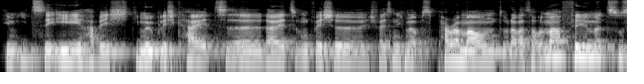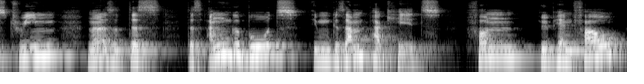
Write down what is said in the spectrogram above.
im ICE habe ich die Möglichkeit, äh, da jetzt irgendwelche, ich weiß nicht mehr, ob es Paramount oder was auch immer, Filme zu streamen. Ne? Also das, das Angebot im Gesamtpaket von ÖPNV,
